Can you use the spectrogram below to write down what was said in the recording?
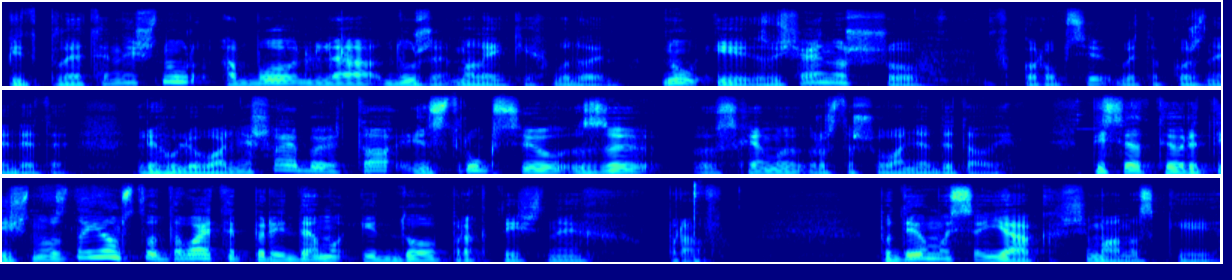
підплетений шнур або для дуже маленьких водойм. Ну і звичайно, що в коробці ви також знайдете регулювальні шайби та інструкцію з схемою розташування деталей. Після теоретичного знайомства давайте перейдемо і до практичних вправ. Подивимося, як шимановський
